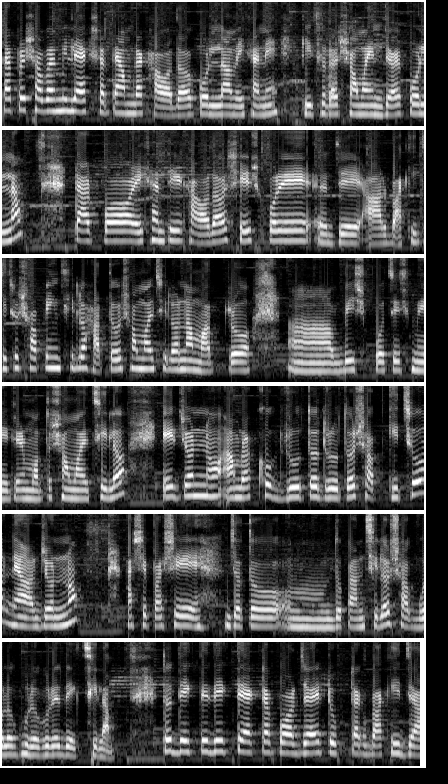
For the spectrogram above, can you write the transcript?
তারপরে সবাই মিলে একসাথে আমরা খাওয়া দাওয়া করলাম এখানে। কিছুটা সময় এনজয় করলাম। তারপর এখান থেকে খাওয়া দাওয়া শেষ করে, যে আর বাকি কিছু শপিং ছিল, হাতেও সময় ছিল না, মাত্র বিশ পঁচিশ মিনিটের মতো সময় ছিল। এর জন্য আমরা খুব দ্রুত দ্রুত সব কিছু নেওয়ার জন্য আশেপাশে যত দোকান ছিল, সবগুলো ঘুরে ঘুরে দেখছিলাম। তো দেখতে দেখতে একটা পর্যায়ে টুকটাক বাকি যা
